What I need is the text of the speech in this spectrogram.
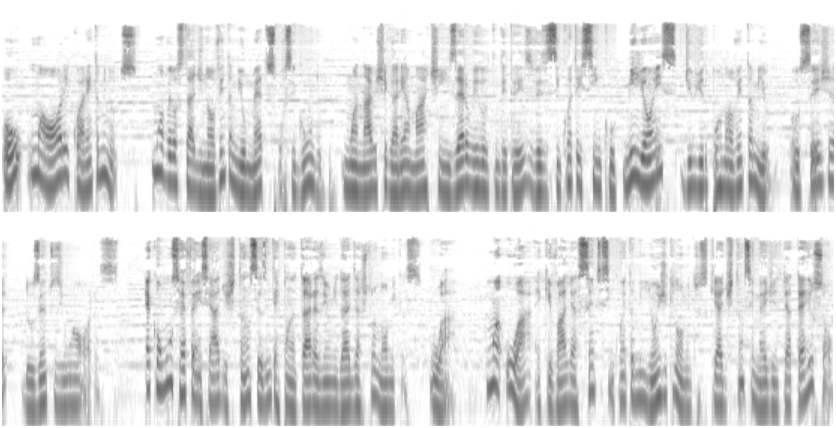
ou 1 hora e 40 minutos. Uma velocidade de 90 mil metros por segundo, uma nave chegaria a Marte em 0,33 vezes 55 milhões dividido por 90 mil, ou seja, 201 horas. É comum se referenciar a distâncias interplanetárias em unidades astronômicas, UA. Uma UA equivale a 150 milhões de quilômetros, que é a distância média entre a Terra e o Sol.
